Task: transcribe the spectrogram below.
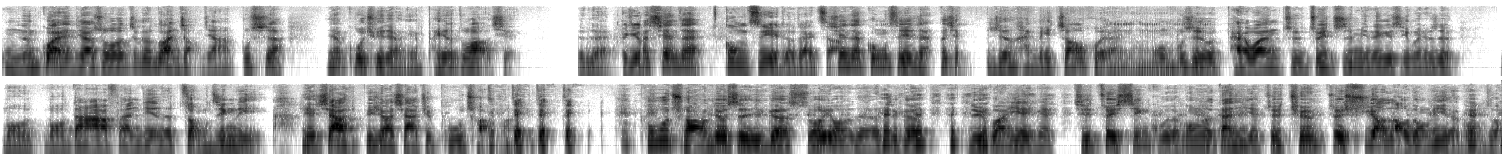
你能怪人家说这个乱涨价？不是啊，人家过去两年赔了多少钱，对不对？而且他现在工资也都在涨，现在工资也在，而且人还没招回来呢。我们不是有台湾最最知名的一个新闻，就是。某某大饭店的总经理也下 必须要下去铺床嘛？对对对，铺床就是一个所有的这个 旅馆业里面其实最辛苦的工作，但是也最缺最需要劳动力的工作，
